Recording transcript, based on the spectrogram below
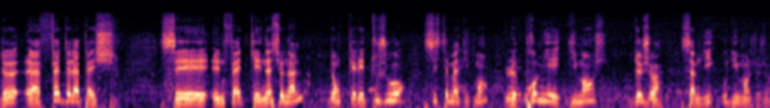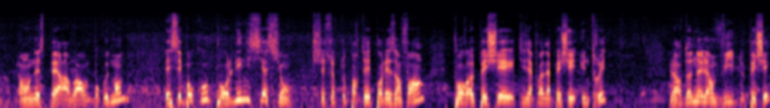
de la fête de la pêche. C'est une fête qui est nationale, donc elle est toujours systématiquement le premier dimanche de juin, samedi ou dimanche de juin. On espère avoir beaucoup de monde et c'est beaucoup pour l'initiation. C'est surtout porté pour les enfants, pour pêcher, qu'ils apprennent à pêcher une truite, leur donner l'envie de pêcher.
